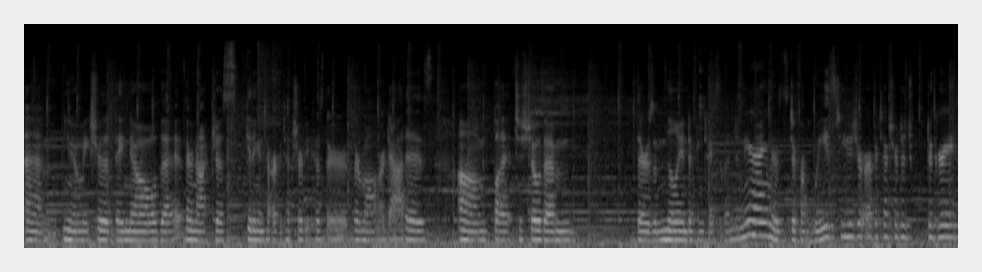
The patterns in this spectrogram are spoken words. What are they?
um, you know make sure that they know that they're not just getting into architecture because their their mom or dad is um, but to show them there's a million different types of engineering there's different ways to use your architecture de- degree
